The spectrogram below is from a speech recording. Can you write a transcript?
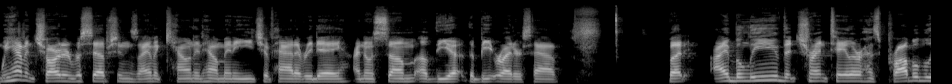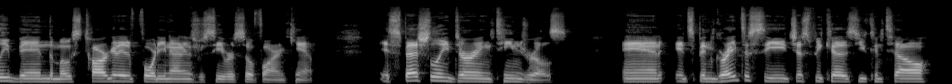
we haven't charted receptions. I haven't counted how many each have had every day. I know some of the uh, the beat writers have, but I believe that Trent Taylor has probably been the most targeted 49ers receiver so far in camp, especially during team drills. And it's been great to see just because you can tell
